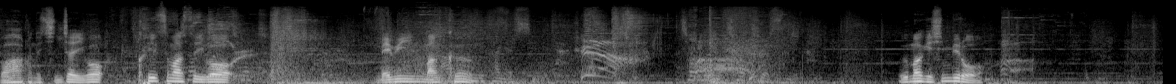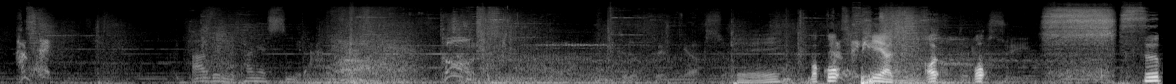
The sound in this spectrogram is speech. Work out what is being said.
와 근데 진짜 이거 크리스마스 이거 맵인 만큼. 음악이 신비로워. 아군이 당했습니다. 오케이 먹고 피해야지. 어 어. 습.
